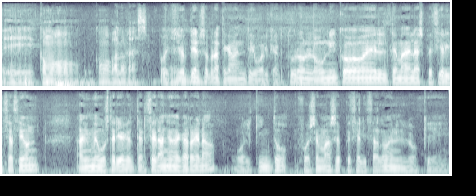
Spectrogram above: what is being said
eh, ¿cómo, ¿cómo valoras? Pues Eh, yo pienso prácticamente igual que Arturo. Lo único, el tema de la especialización, a mí me gustaría que el tercer año de carrera o el quinto fuese más especializado en lo que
